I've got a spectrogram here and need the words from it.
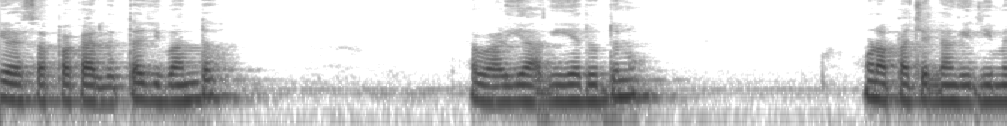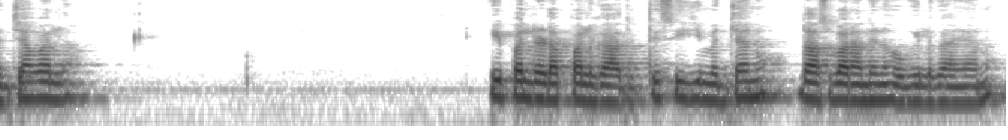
ਗੈਸ ਆਪਾਂ ਕਰ ਦਿੱਤਾ ਜੀ ਬੰਦ। ਵਾਲੀ ਆ ਗਈ ਹੈ ਦੁੱਧ ਨੂੰ। ਹੁਣ ਆਪਾਂ ਚੱਲਾਂਗੇ ਜੀ ਮੱਝਾਂ ਵੱਲ। ਇਹ ਪੱਲੜ ਆਪਾਂ ਲਗਾ ਦਿੱਤੇ ਸੀ ਜੀ ਮੱਝਾਂ ਨੂੰ। 10-12 ਦਿਨ ਹੋ ਗਏ ਲਗਾਇਆ ਨੂੰ।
